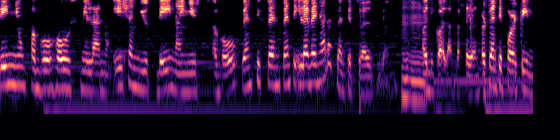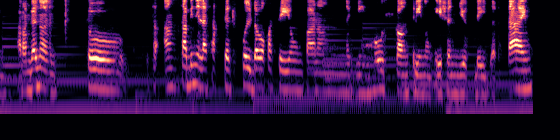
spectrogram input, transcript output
din yung pag-host nila ng Asian Youth Day 9 years ago, 2010, 2011 yata 2012 yun. mm O di ko alam basta yun. Or 2014, parang ganun. So sa, ang sabi nila successful daw kasi yung parang naging host country ng Asian Youth Day that time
